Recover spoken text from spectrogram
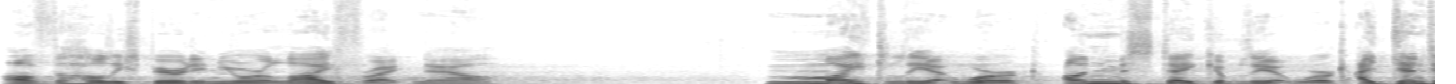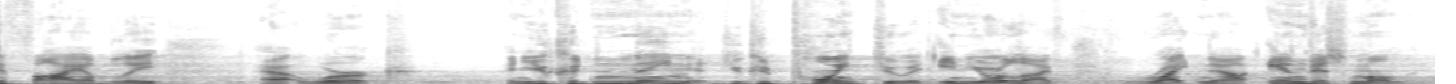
of the Holy Spirit in your life right now, mightily at work, unmistakably at work, identifiably at work. And you could name it, you could point to it in your life right now, in this moment.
